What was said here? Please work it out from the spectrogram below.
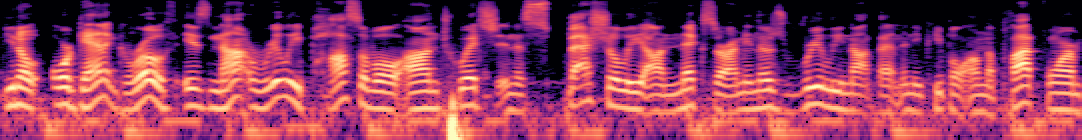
you know organic growth is not really possible on twitch and especially on mixer. I mean there's really not that many people on the platform.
